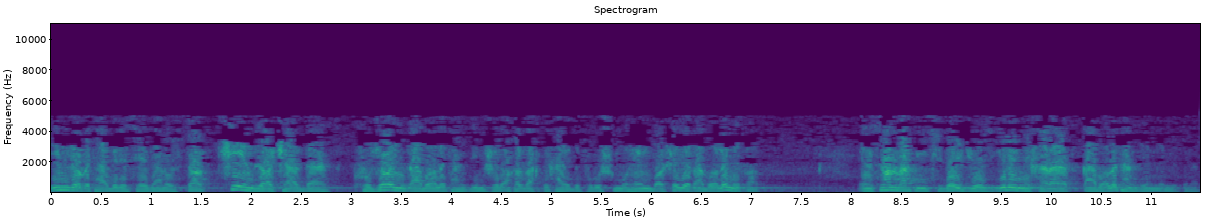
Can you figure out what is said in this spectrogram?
این را به تعبیر سیدن استاد کی امضا کرده است؟ کجا این قباله تنظیم شد آخر وقتی خرید و فروش مهم باشه یه قباله می‌خواد؟ انسان وقتی چیزای جزئی رو می‌خرد قباله تنظیم نمی‌کند.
